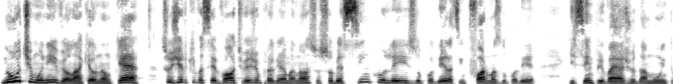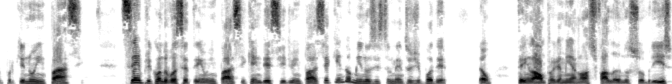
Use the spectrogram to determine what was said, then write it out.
No último nível lá, que eu não quer, sugiro que você volte, veja um programa nosso sobre as cinco leis do poder, as cinco formas do poder, que sempre vai ajudar muito, porque no impasse, sempre quando você tem um impasse, quem decide o impasse é quem domina os instrumentos de poder. Então, tem lá um programinha nosso falando sobre isso.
